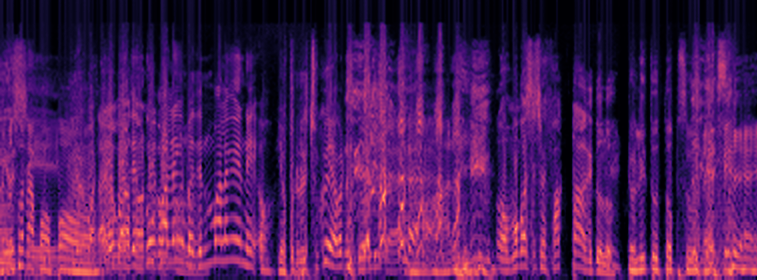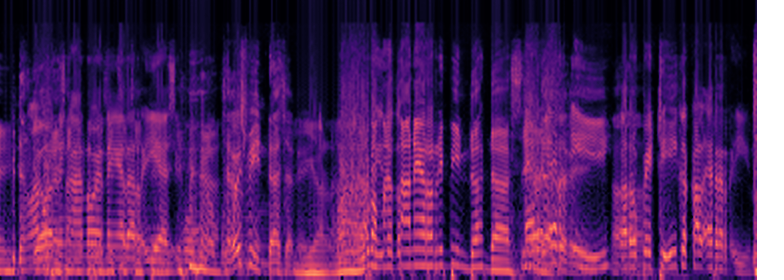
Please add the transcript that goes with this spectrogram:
Iya Nesu ra sih. apa-apa. Ya, Tapi batinku paling batin malah ngene. Oh, ya bener juga ya bener Andoli ya. Ngomong kok sesuai fakta gitu loh. Doli tutup sudah. Bidang Yo lama ning anu ning RRI ya sing ngono. Saya wis pindah jadi. Iya. Ora matane RRI pindah dasi. RRI. Karo. PDI kekal RRI.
